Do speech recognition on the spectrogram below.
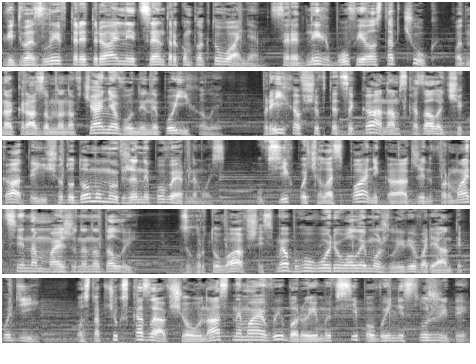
відвезли в територіальний центр комплектування. Серед них був і Остапчук, однак разом на навчання вони не поїхали. Приїхавши в ТЦК, нам сказали чекати і що додому ми вже не повернемось. У всіх почалась паніка, адже інформації нам майже не надали. Згуртувавшись, ми обговорювали можливі варіанти подій. Остапчук сказав, що у нас немає вибору і ми всі повинні служити.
